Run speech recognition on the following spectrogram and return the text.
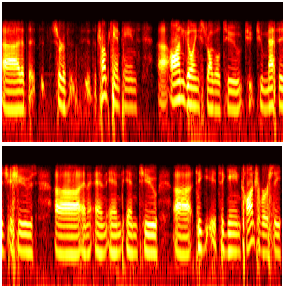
uh, that the sort of the Trump campaign's uh, ongoing struggle to, to, to message issues uh, and, and, and, and to, uh, to, to gain controversy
